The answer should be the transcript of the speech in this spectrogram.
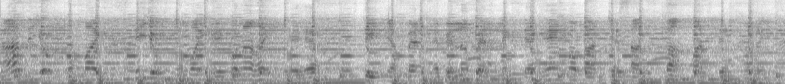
ขานิยมทำไมนิยมทำไมให้คนละให้แพ้ติดอย่างแฟนให้เป็นละแฟนเล็กแดงแห้งก็บานเจสันบ้ามันเดินไทย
